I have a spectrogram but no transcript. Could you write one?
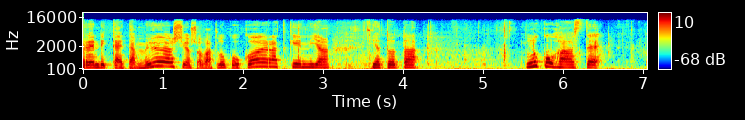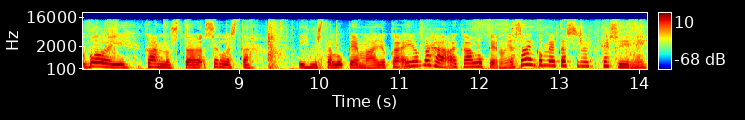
trendikkäitä myös, jos ovat lukukoiratkin. Ja, ja tota, lukuhaaste voi kannustaa sellaista ihmistä lukemaan, joka ei ole vähän aikaa lukenut. Ja sainko me tässä nyt käsiini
